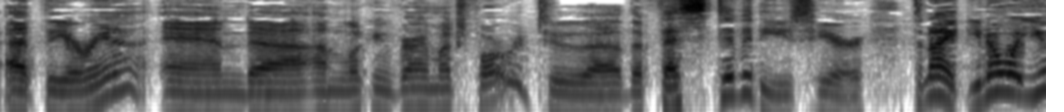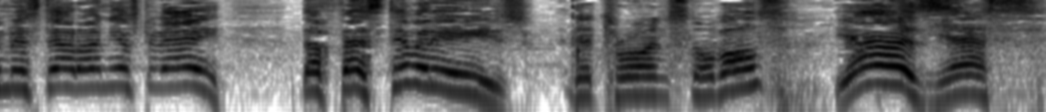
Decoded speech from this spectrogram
at the arena, and uh, I'm looking very much forward to uh, the festivities here tonight. You know what you missed out on yesterday? The festivities. The throwing snowballs. Yes. Yes.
